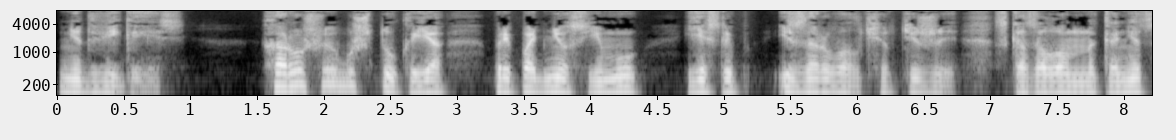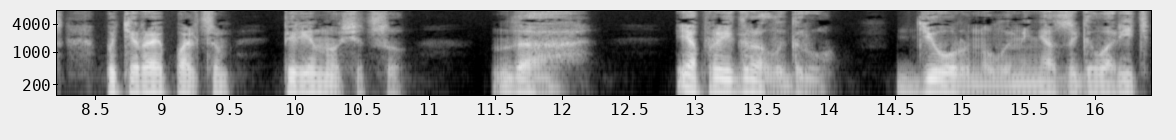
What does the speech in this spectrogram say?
не двигаясь. Хорошая бы штука я преподнес ему, если б изорвал чертежи, — сказал он, наконец, потирая пальцем переносицу. Да, я проиграл игру. Дернуло меня заговорить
